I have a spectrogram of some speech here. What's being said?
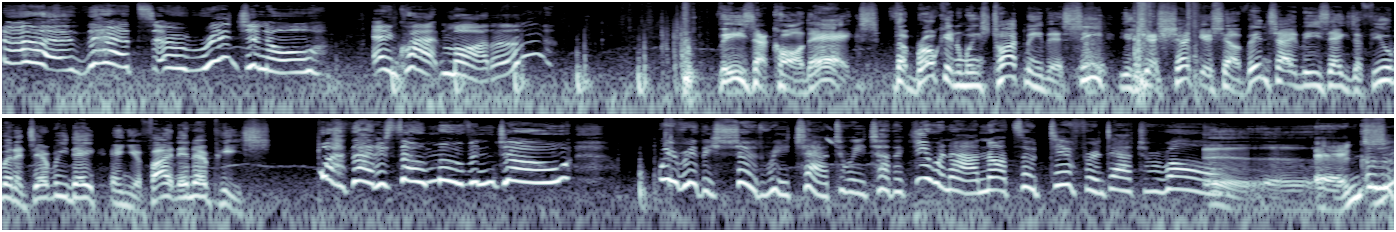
Uh, that's original and quite modern. These are called eggs. The Broken Wings taught me this. See, you just shut yourself inside these eggs a few minutes every day, and you find inner peace. Why, that is so moving, Joe. We really should reach out to each other. You and I are not so different after all. Uh. Eggs? Mm-hmm.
